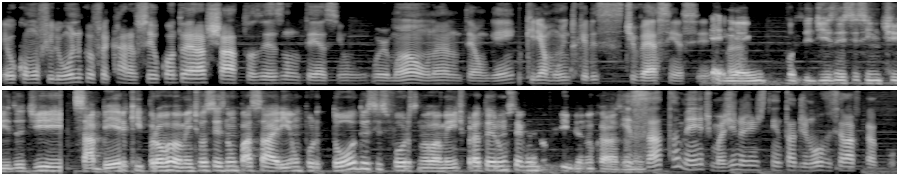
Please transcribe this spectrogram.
eu como filho único, eu falei, cara, eu sei o quanto era chato, às vezes, não ter, assim, um, um irmão, né? Não ter alguém. Eu queria muito que eles tivessem esse, É, né? E aí você diz nesse sentido de saber que provavelmente vocês não passariam por todo esse esforço novamente pra ter um segundo filho, no caso. Né? Exatamente. Imagina a gente tentar de novo, sei lá, ficar qu-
